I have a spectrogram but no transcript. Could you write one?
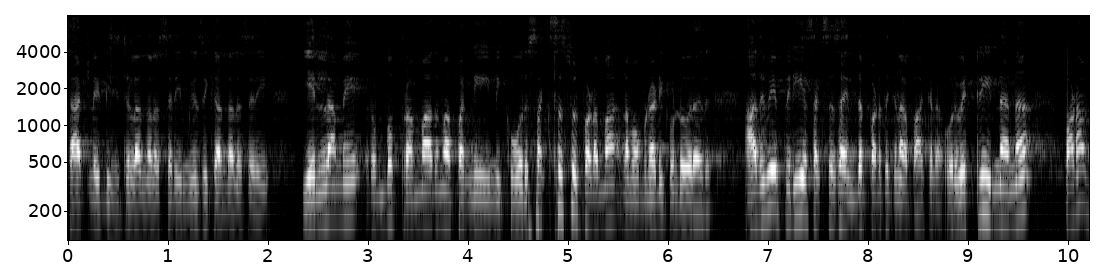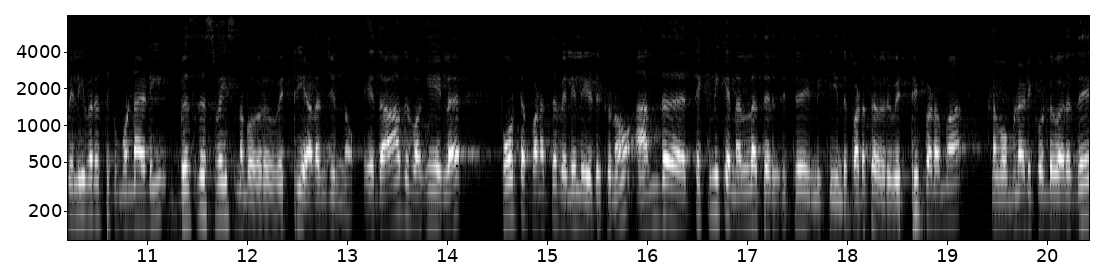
சேட்டலைட் டிஜிட்டலாக இருந்தாலும் சரி மியூசிக்காக இருந்தாலும் சரி எல்லாமே ரொம்ப பிரமாதமாக பண்ணி இன்றைக்கி ஒரு சக்ஸஸ்ஃபுல் படமாக நம்ம முன்னாடி கொண்டு வராரு. அதுவே பெரிய சக்ஸஸாக இந்த படத்துக்கு நான் பார்க்குறேன். ஒரு வெற்றி என்னென்னா படம் வெளிவரத்துக்கு முன்னாடி பிஸ்னஸ் வைஸ் நம்ம ஒரு வெற்றி அடைஞ்சிடணும். ஏதாவது வகையில் போட்ட பணத்தை வெளியில் எடுக்கணும். அந்த டெக்னிக்கை நல்லா தெரிஞ்சுட்டு இன்றைக்கி இந்த படத்தை ஒரு வெற்றி படமாக நம்ம முன்னாடி கொண்டு வர்றது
